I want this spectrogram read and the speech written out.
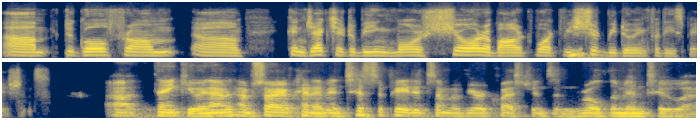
um, to go from uh, conjecture to being more sure about what we should be doing for these patients? Uh, thank you. And I'm, I'm, sorry, I've kind of anticipated some of your questions and rolled them into uh,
